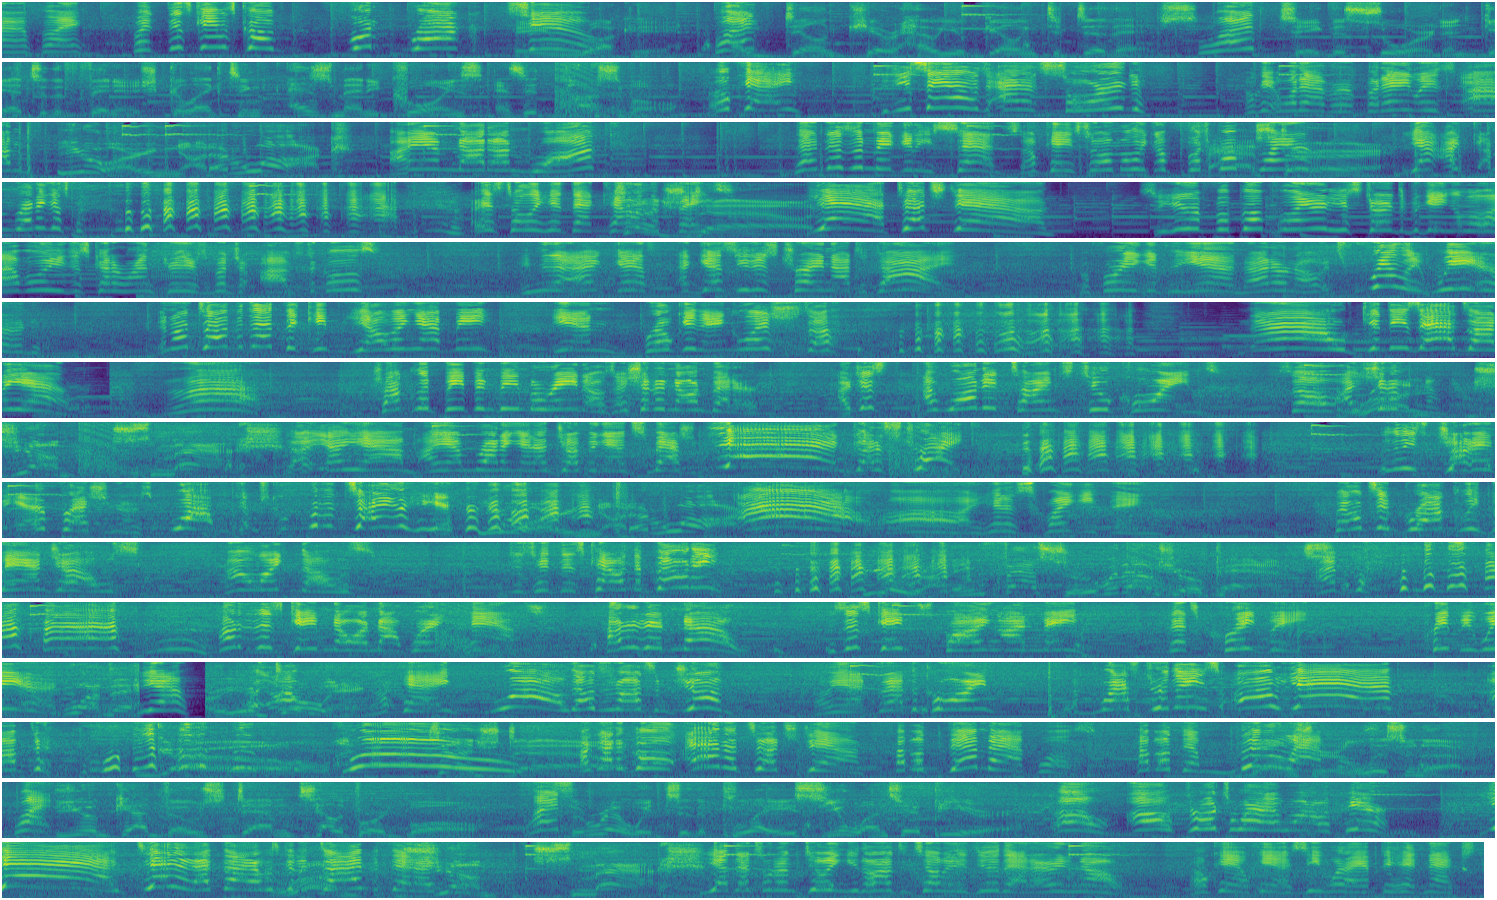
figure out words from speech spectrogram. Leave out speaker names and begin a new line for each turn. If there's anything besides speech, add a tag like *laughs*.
games time I play. But this game is called Foot Rock 2.
Hey, Rocky.
What?
I don't care how you're going to do this.
What?
Take the sword and get to the finish, collecting as many coins as it possible.
Okay. Did you say I was out of sword? Okay, whatever. But anyways, um,
You are not on walk.
I am not on walk? That doesn't make any sense. Okay, so I'm like a football player?
Faster.
Yeah, I, I'm running as... *laughs* I just totally hit that cow in the face.
Touchdown.
Yeah, touchdown! So you're a football player, you start at the beginning of the level, you just gotta run through, there's a bunch of obstacles. And I guess, I guess you just try not to die before you get to the end. I don't know, it's really weird.
You are not on walk.
Ow! Oh, I hit a spiky thing. Bouncing broccoli banjos. I don't like those. I just hit this cow in the booty. *laughs*
You're running faster without your pants.
I'm... *laughs* How did this game know I'm not wearing pants? How did it know? Is this game spying on me? That's creepy. Creepy weird.
What the
Yeah.
are you
oh, oh,
doing?
Okay. Whoa, that was an awesome jump. Oh yeah, grab the coin. Blast through these. Oh yeah. Up there. Woo!
Touchdown.
I got a goal and a touchdown. How about them apples? How about them little
Bowser,
apples?
listen up.
What?
You got those damn teleport ball.
What?
Throw it to the place you want to appear.
Oh, oh, throw it to where I want to appear. Yeah, I did it. I thought I was gonna
Run,
die, but then I.
jump, smash.
Yeah, that's what I'm doing. You don't have to tell me to do that. I already know. Okay, okay, I see where I have to hit next.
